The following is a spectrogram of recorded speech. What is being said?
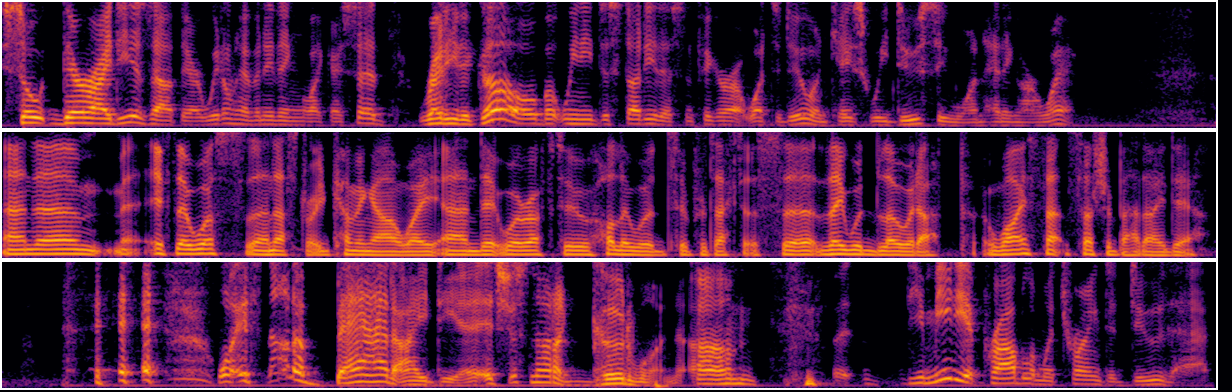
so there are ideas out there. We don't have anything, like I said, ready to go, but we need to study this and figure out what to do in case we do see one heading our way. And um, if there was an asteroid coming our way and it were up to Hollywood to protect us, uh, they would blow it up. Why is that such a bad idea? well, it's not a bad idea. It's just not a good one. Um, the immediate problem with trying to do that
